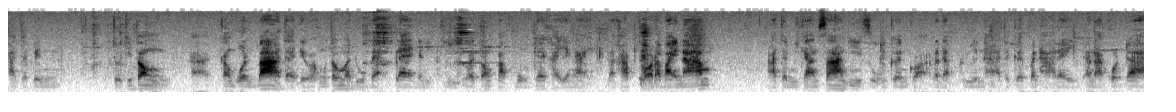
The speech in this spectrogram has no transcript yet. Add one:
อาจจะเป็นจุดที่ต้องอากังวลบ้างแต่เดี๋ยวคงต้องมาดูแบบแปลนกันอีกทีว่าต้องปรับปรุงแก้ไขยังไงนะครับท่อระบายน้ำอาจจะมีการสร้างที่สูงเกินกว่าระดับพื้นนะฮะอาจจะเกิดปัญหาในอนาคตได้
